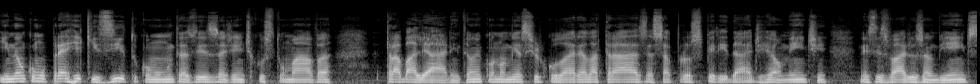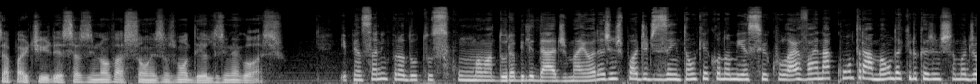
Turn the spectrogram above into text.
e não como pré-requisito, como muitas vezes a gente costumava trabalhar. Então, a economia circular ela traz essa prosperidade realmente nesses vários ambientes a partir dessas inovações nos modelos de negócio. E pensando em produtos com uma durabilidade maior, a gente pode dizer então que a economia circular vai na contramão daquilo que a gente chama de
